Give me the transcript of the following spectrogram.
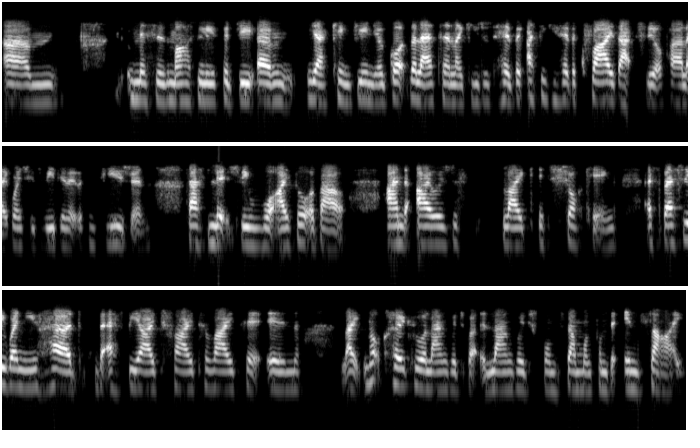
um, Mrs. Martin Luther G, um, yeah, King Jr. got the letter and like you just hear the, I think you hear the cries actually of her, like when she's reading it, the confusion. That's literally what I thought about. And I was just like it's shocking, especially when you heard the FBI try to write it in like not colloquial language, but language from someone from the inside.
